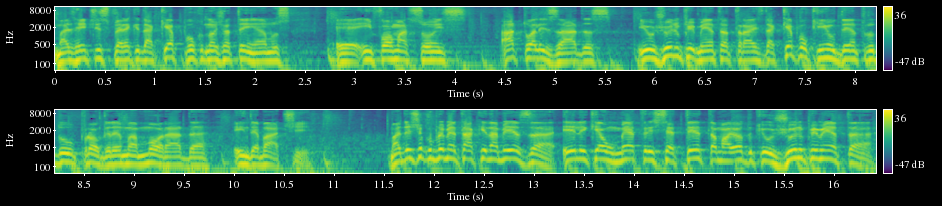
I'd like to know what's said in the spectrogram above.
mas a gente espera que daqui a pouco nós já tenhamos eh, informações atualizadas e o Júnior Pimenta traz daqui a pouquinho dentro do programa Morada em Debate. Mas deixa eu cumprimentar aqui na mesa, ele que é um metro e setenta maior do que o Júnior Pimenta.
